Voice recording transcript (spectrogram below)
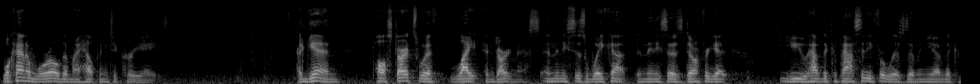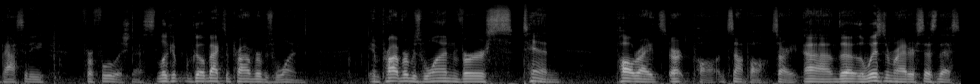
what kind of world am I helping to create? Again, Paul starts with light and darkness, and then he says, Wake up. And then he says, Don't forget, you have the capacity for wisdom and you have the capacity for foolishness. Look at, go back to Proverbs 1. In Proverbs 1, verse 10, Paul writes, or Paul, it's not Paul, sorry. Uh, the, the wisdom writer says this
